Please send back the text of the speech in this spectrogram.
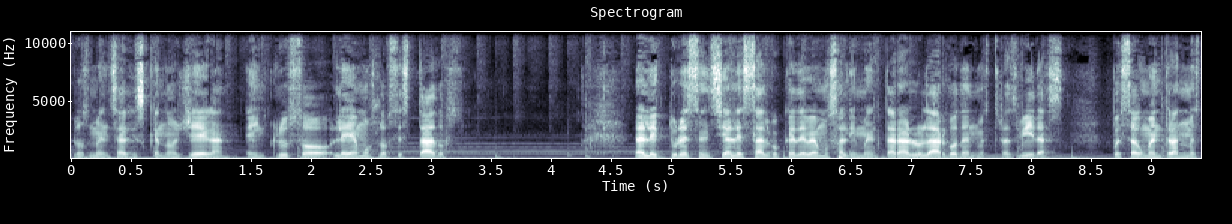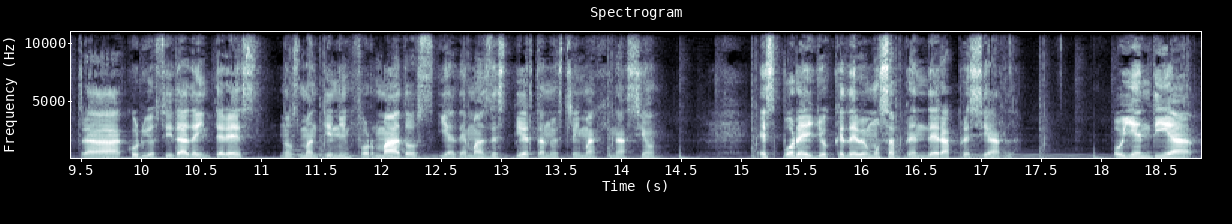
los mensajes que nos llegan e incluso leemos los estados. La lectura esencial es algo que debemos alimentar a lo largo de nuestras vidas, pues aumenta nuestra curiosidad e interés, nos mantiene informados y además despierta nuestra imaginación. Es por ello que debemos aprender a apreciarla. Hoy en día,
